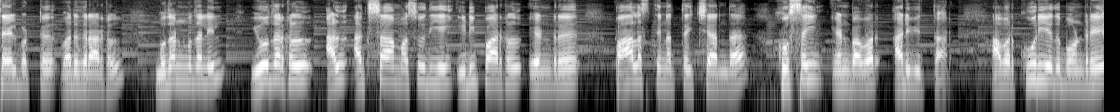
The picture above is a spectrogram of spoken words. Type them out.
செயல்பட்டு வருகிறார்கள். முதன் முதலில் யூதர்கள் அல் அக்ஸா மசூதியை இடிப்பார்கள் என்று பாலஸ்தீனத்தைச் சேர்ந்த ஹுசைன் என்பவர் அறிவித்தார். அவர் கூறியது போன்றே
